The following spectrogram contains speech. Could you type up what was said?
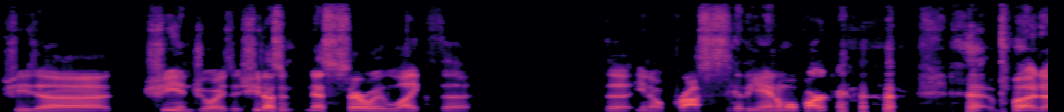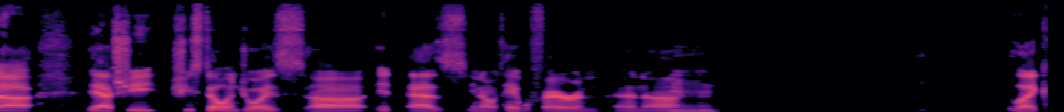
she's uh she enjoys it. She doesn't necessarily like the the you know processing of the animal part, but uh, yeah, she she still enjoys uh, it as you know table fare and and uh, Mhm. like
